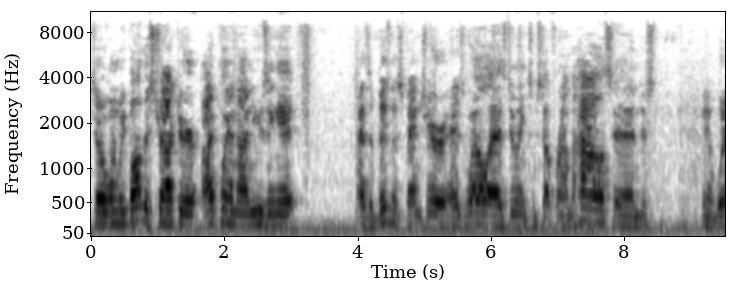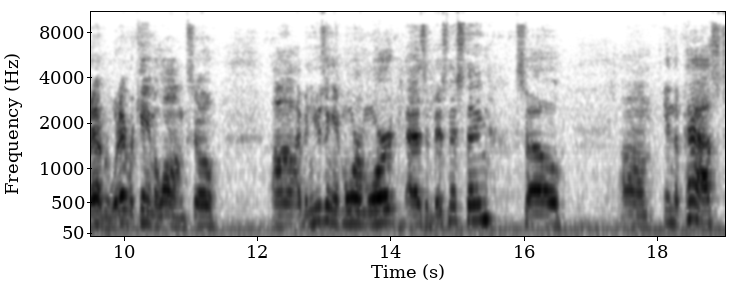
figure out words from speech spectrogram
so when we bought this tractor, I planned on using it as a business venture as well as doing some stuff around the house and just, you know, whatever, whatever came along. So uh, I've been using it more and more as a business thing. So um, in the past,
